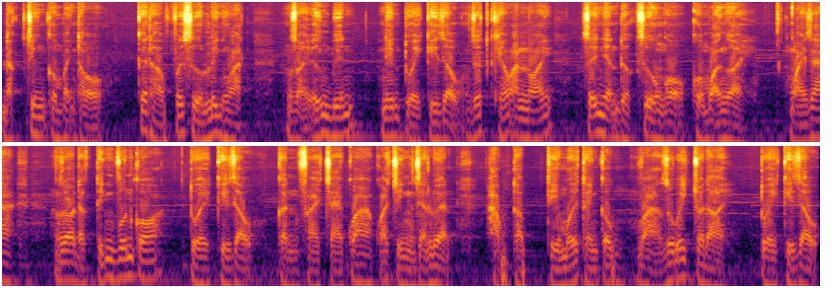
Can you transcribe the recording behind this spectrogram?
đặc trưng của mệnh thổ, kết hợp với sự linh hoạt, giỏi ứng biến nên tuổi kỷ dậu rất khéo ăn nói, dễ nhận được sự ủng hộ của mọi người. Ngoài ra, do đặc tính vốn có, tuổi kỷ dậu cần phải trải qua quá trình rèn luyện, học tập thì mới thành công và giúp ích cho đời. Tuổi kỷ dậu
